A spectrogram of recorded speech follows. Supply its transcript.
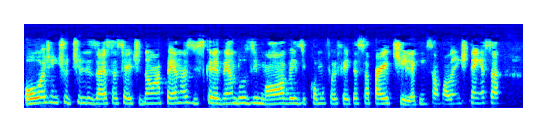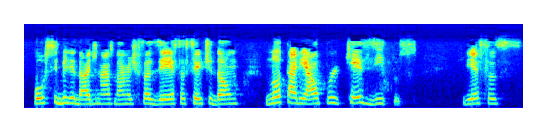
ou a gente utilizar essa certidão apenas descrevendo os imóveis e como foi feita essa partilha. Aqui em São Paulo a gente tem essa possibilidade nas normas de fazer essa certidão notarial por quesitos. Queria essas,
